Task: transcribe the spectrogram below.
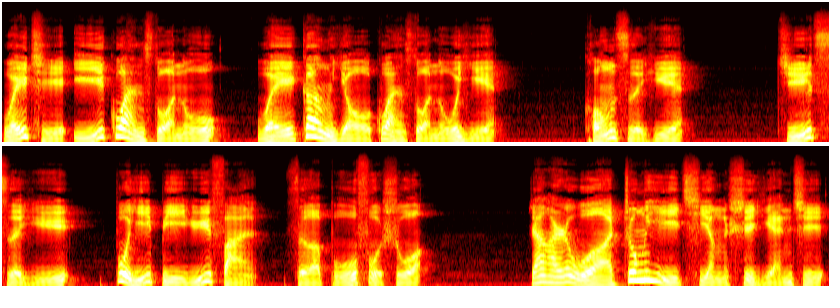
唯指一贯所奴。为更有冠所奴也。孔子曰：“举此鱼，不以比喻反，则不复说。然而我终亦请示言之。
